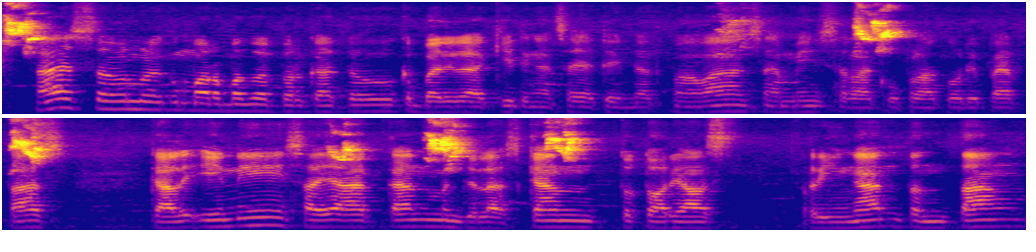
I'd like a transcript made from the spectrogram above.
Assalamualaikum warahmatullahi wabarakatuh. Kembali lagi dengan saya Denar Darmawan Kami selaku pelaku repair tas Kali ini saya akan menjelaskan tutorial ringan tentang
